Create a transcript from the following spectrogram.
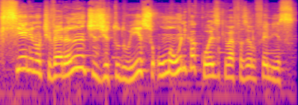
se ele não tiver antes de tudo isso uma única coisa que vai fazê-lo feliz,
